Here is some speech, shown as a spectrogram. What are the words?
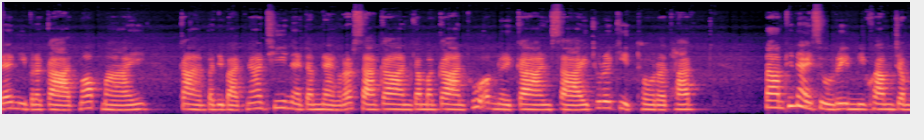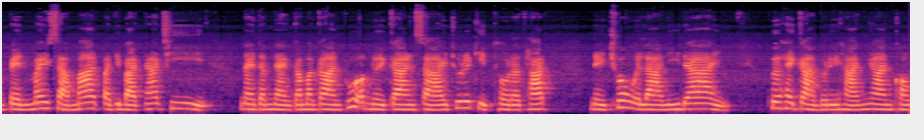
ได้มีประกาศมอบหมาย การปฏิบัติหน้าที่ในตำแหน่งรักษาการกรรมการผู้อำนวยการสายธุรกิจโทรทัศน์ ตามที่นายสุรินมีความจำเป็นไม่สามารถปฏิบัติหน้าที่ ในตำแหน่งกรรมการผู้อำนวยการสายธุรกิจโทรทัศน์ ในช่วงเวลานี้ได้ เพื่อให้การบริหารงานของ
